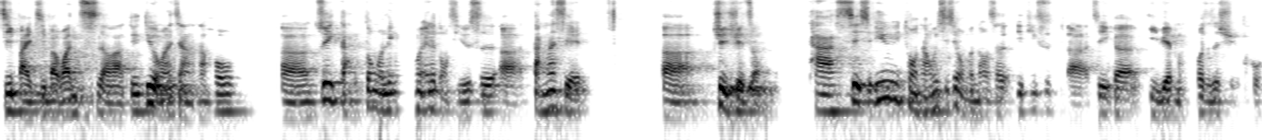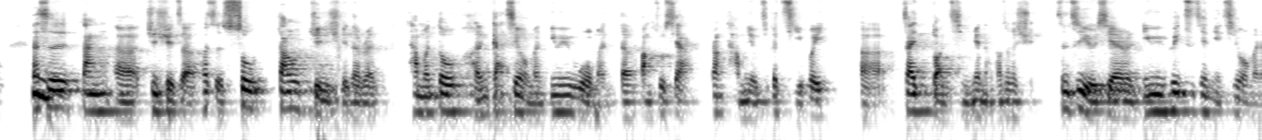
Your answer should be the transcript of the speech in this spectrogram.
几百几百万次啊，对对我们来讲，然后呃最感动的另外一个东西就是呃当那些呃捐血者他谢谢，因为通常会谢谢我们的时一定是呃这个医院嘛，或者是血库。但是当呃捐血者或者受到捐血的人，他们都很感谢我们，因为我们的帮助下，让他们有这个机会，呃，在短期里面拿到这个血。甚至有一些人因为会直接联系我们，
